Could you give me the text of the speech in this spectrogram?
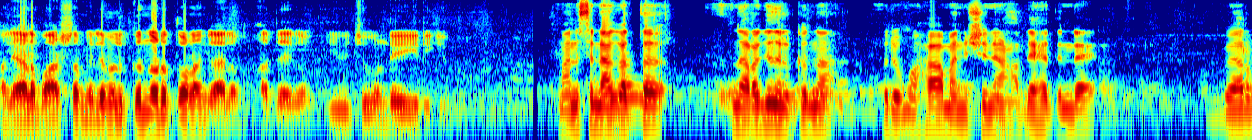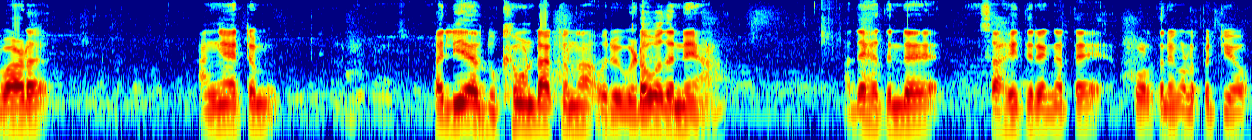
മലയാള ഭാഷ നിലനിൽക്കുന്നിടത്തോളം കാലം അദ്ദേഹം ജീവിച്ചുകൊണ്ടേയിരിക്കും. മനസ്സിനകത്ത് നിറഞ്ഞു നിൽക്കുന്ന ഒരു മഹാമനുഷ്യനാണ്. അദ്ദേഹത്തിന്റെ വേർപാട് അങ്ങേയറ്റം വലിയ ദുഃഖമുണ്ടാക്കുന്ന ഒരു വിടവ് തന്നെയാണ്. അദ്ദേഹത്തിന്റെ സാഹിത്യരംഗത്തെ പ്രവർത്തനങ്ങളെ പറ്റിയോ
